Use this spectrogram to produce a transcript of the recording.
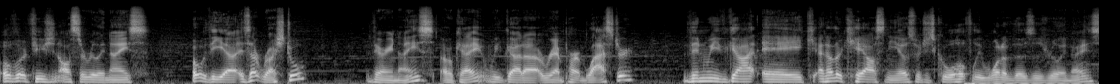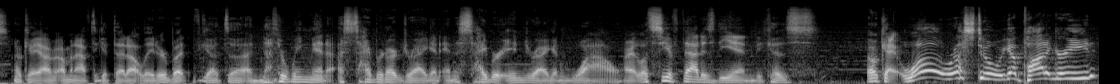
Overload Fusion, also really nice. Oh, the uh, is that Rush Duel? Very nice. Okay, we've got a Rampart Blaster. Then we've got a another Chaos Neos, which is cool. Hopefully one of those is really nice. Okay, I'm, I'm going to have to get that out later. But we've got uh, another Wingman, a Cyber Dark Dragon, and a Cyber End Dragon. Wow. All right, let's see if that is the end because Okay. Whoa, Rush Duel. We got Pot of Greed.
